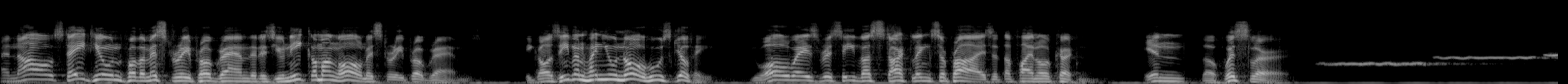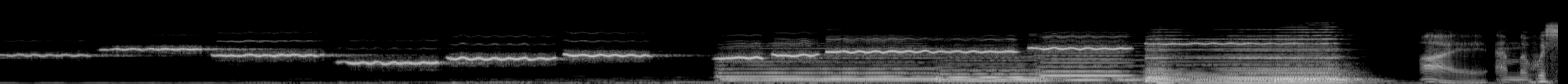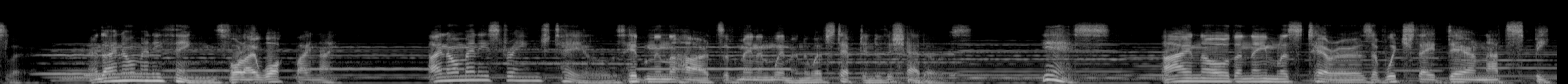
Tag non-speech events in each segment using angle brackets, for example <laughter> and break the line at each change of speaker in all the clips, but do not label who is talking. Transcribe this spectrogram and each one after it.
And now, stay tuned for the mystery program that is unique among all mystery programs. Because even when you know who's guilty, you always receive a startling surprise at the final curtain in The Whistler.
Whistler, and I know many things, for I walk by night. I know many strange tales hidden in the hearts of men and women who have stepped into the shadows. Yes, I know the nameless terrors of which they dare not speak.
